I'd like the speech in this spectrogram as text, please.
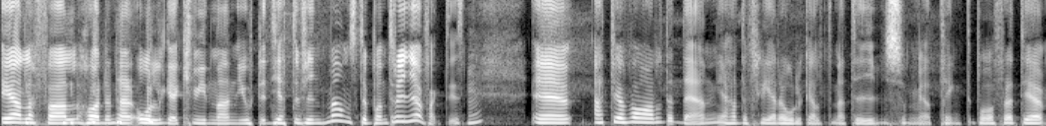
i alla fall har den här Olga-kvinnan gjort ett jättefint mönster på en tröja faktiskt. Mm. Eh, att jag valde den, jag hade flera olika alternativ som jag tänkte på för att jag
